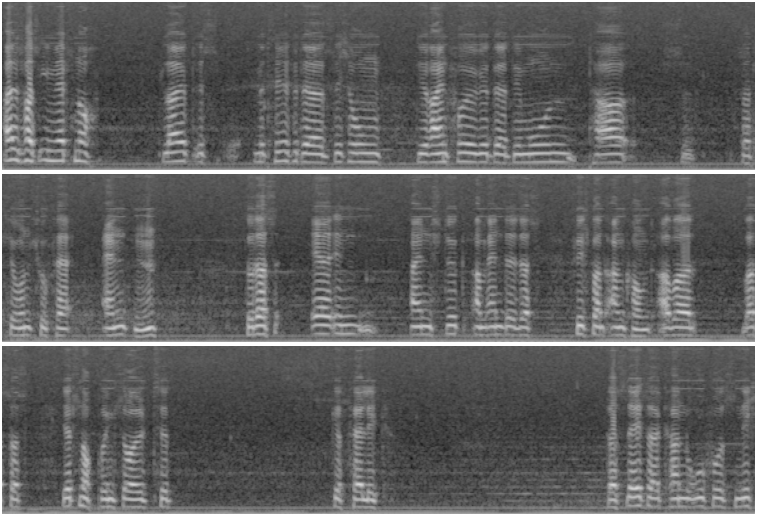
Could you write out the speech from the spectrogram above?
Alles was ihm jetzt noch bleibt, ist mit Hilfe der Sicherung die Reihenfolge der Demontarstation zu verenden, sodass er in ein Stück am Ende das Fließband ankommt. Aber was das jetzt noch bringt, soll Tipp gefällig. Das Laser kann Rufus nicht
